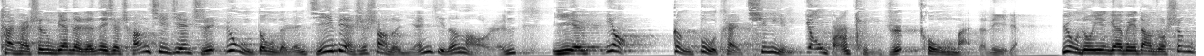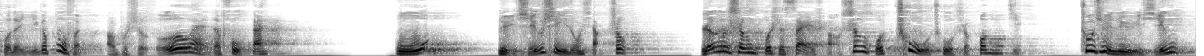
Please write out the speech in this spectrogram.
看看身边的人，那些长期坚持运动的人，即便是上了年纪的老人，也要更步态轻盈，腰板挺直，充满了力量。运动应该被当作生活的一个部分，而不是额外的负担。五，旅行是一种享受。人生不是赛场，生活处处是风景。出去旅行。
